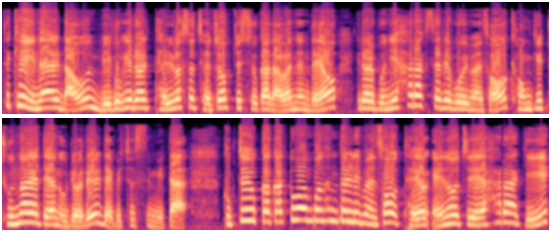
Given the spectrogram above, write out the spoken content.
특히 이날 나온 미국 1월 델러스 제조업 지수가 나왔는데요. 1월 분이 하락세를 보이면서 경기 둔화에 대한 우려를 내비쳤습니다. 국제유가가 또 한 번 흔들리면서 대형 에너지의 하락이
